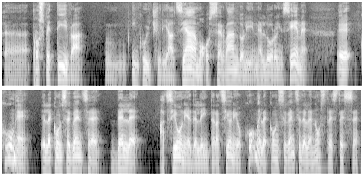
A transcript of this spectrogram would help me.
eh, prospettiva mh, mm, in cui ci rialziamo osservandoli nel loro insieme, eh, come le conseguenze delle azioni e delle interazioni o come le conseguenze delle nostre stesse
